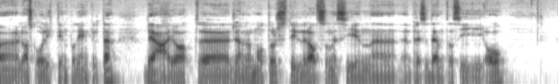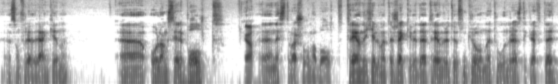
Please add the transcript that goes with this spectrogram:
eh, La oss gå litt inn på de enkelte. Det er jo at eh, General Motors stiller altså med sin president og CEO, som for øvrig er en kvinne, og lanserer Bolt. Ja. Neste versjon av Bolt. 300 km rekkevidde, 300 000 kroner, 200 hestekrefter.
